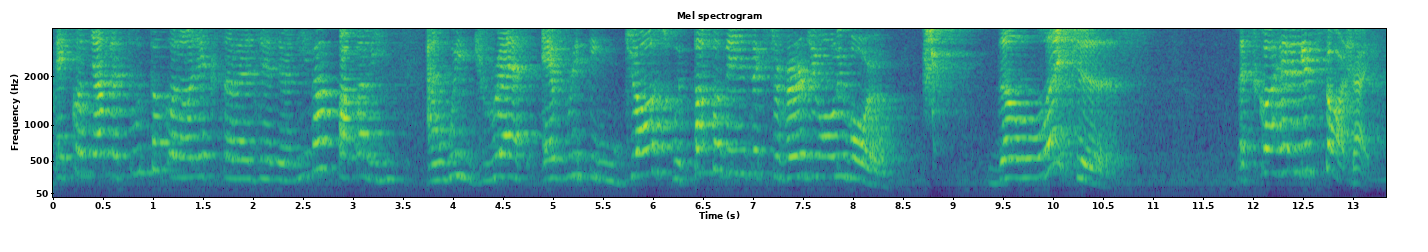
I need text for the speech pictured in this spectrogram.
e condiamo il tutto con olio extravergine di oliva Papa Vince. and we dress everything just with Papa Vince extra virgin olive oil. Delicious! Let's go ahead and get started. Dai.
